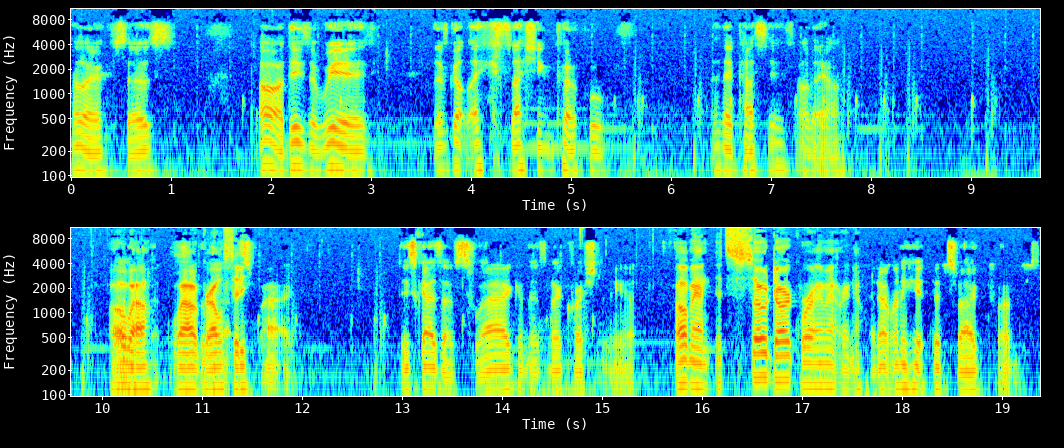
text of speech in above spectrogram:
hello, sirs. Oh, these are weird. They've got like flashing purple. Are they passive? Oh, they are. Oh wow, wow, Gravel City. Swag. These guys have swag, and there's no questioning it. Oh man, it's so dark where I'm at right now. I don't want to hit the swag ones.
